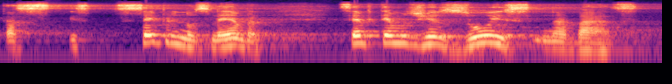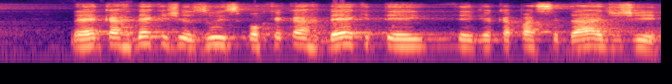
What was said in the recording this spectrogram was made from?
tá, sempre nos lembra, sempre temos Jesus na base. Né? Kardec e Jesus, porque Kardec teve, teve a capacidade de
